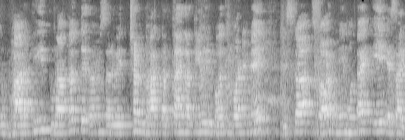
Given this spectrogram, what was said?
तो भारतीय पुरातत्व एवं सर्वेक्षण विभाग करता है साथियों, ये बहुत इंपॉर्टेंट है। जिसका शॉर्ट नेम होता है A S I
